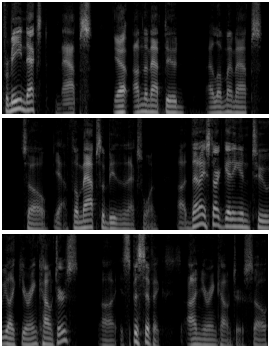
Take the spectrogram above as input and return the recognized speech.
For me, next maps. Yeah, I'm the map dude. I love my maps. So yeah, so maps would be the next one. Uh, then I start getting into like your encounters, uh, specifics on your encounters. So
